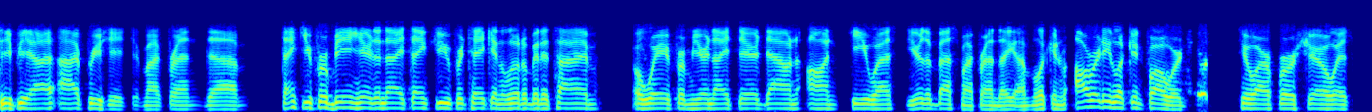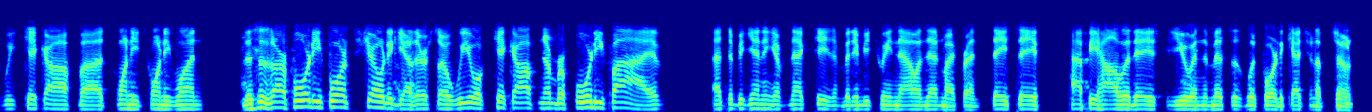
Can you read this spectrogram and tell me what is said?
TP, I, I, appreciate you, my friend. Um, thank you for being here tonight. Thank you for taking a little bit of time away from your night there down on Key West. You're the best, my friend. I, am looking already looking forward to our first show as we kick off uh, 2021. This is our 44th show together, so we will kick off number 45 at the beginning of next season. But in between now and then, my friend, stay safe. Happy holidays to you and the missus. Look forward to catching up soon.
